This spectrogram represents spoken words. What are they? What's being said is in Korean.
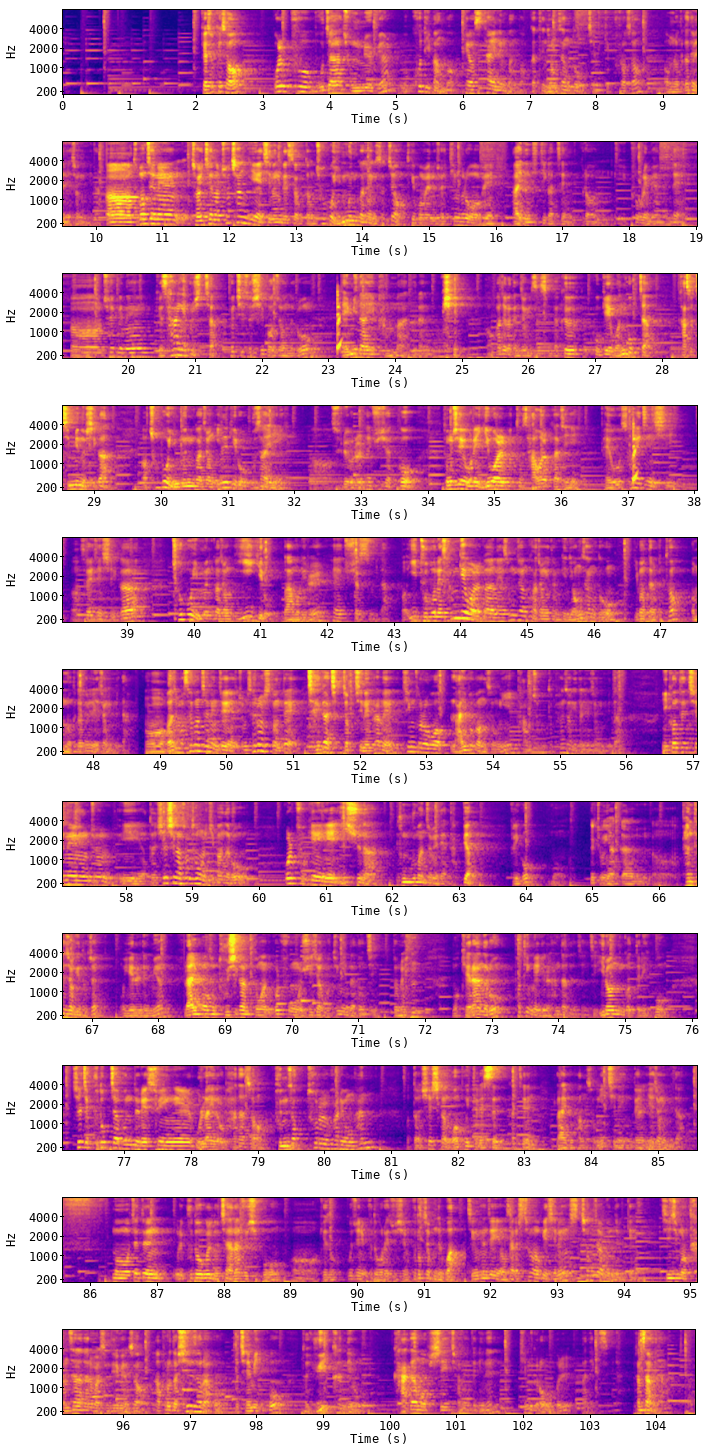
계속해서 골프 모자 종류별, 뭐 코디 방법, 헤어 스타일링 방법 같은 영상도 재밌게 풀어서 업로드가 될 예정입니다. 어, 두 번째는 저희 채널 초창기에 진행됐었던 초보 입문 과정이 있었죠. 어떻게 보면 저희 팀그로업의 아이덴티티 같은 그런 이 프로그램이었는데 어, 최근에 그 사랑의 불시착 표치수 씨 버전으로 에미나의 반만이라는 곡이 어, 화제가 된 적이 있었습니다. 그 곡의 원곡자 가수 진민호 씨가 어, 초보 입문 과정 1기로 무사히 어, 수료를 해주셨고 동시에 올해 2월부터 4월까지 배우 서혜진 씨, 어, 서혜진 씨가 초보 입문 과정 2기로 마무리를 해주셨습니다. 어, 이두 분의 3개월간의 성장 과정이 담긴 영상도 이번 달부터 업로드가 될 예정입니다. 어, 마지막 세 번째는 이제 좀 새로운 시도인데 제가 직접 진행하는 팀그로버 라이브 방송이 다음 주부터 편성이 될 예정입니다. 이 컨텐츠는 좀 이 어떤 실시간 소통을 기반으로 골프계의 이슈나 궁금한 점에 대한 답변 그리고 뭐 일종의 약간 어, 변태적인 도전 뭐 예를 들면 라이브 방송 2시간 동안 골프공을 쉬지 않고 튕긴다든지 또는 뭐 계란으로 퍼팅 내기를 한다든지 이제 이런 것들이 있고 실제 구독자분들의 스윙을 온라인으로 받아서 분석 툴을 활용한 어떤 실시간 원포인트 레슨 같은 라이브 방송이 진행될 예정입니다. 뭐 어쨌든 우리 구독을 놓지 않아 주시고 어, 계속 꾸준히 구독을 해주시는 구독자분들과 지금 현재 이 영상을 시청하고 계시는 시청자분들께 진심으로 감사하다는 말씀드리면서 앞으로 더 신선하고 더 재밌고 더 유익한 내용을 가감 없이 전해드리는 팀그로업을 만들겠습니다. 감사합니다.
